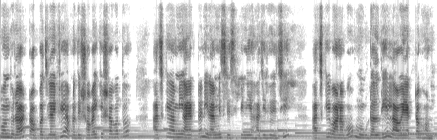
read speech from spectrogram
বন্ধুরা টকবাজ লাইফে আপনাদের সবাইকে স্বাগত। আজকে আমি আর একটা নিরামিষ রেসিপি নিয়ে হাজির হয়েছি। আজকে বানাবো মুগ ডাল দিয়ে লাউয়ের একটা ঘন্ট।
